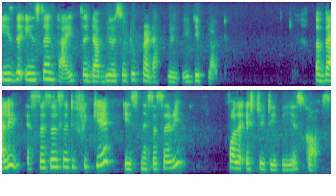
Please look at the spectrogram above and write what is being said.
is the instance type the WSO2 product will be deployed. A valid SSL certificate is necessary for the HTTPS calls.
